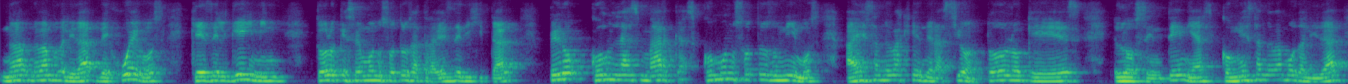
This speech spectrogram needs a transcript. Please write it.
nueva, nueva modalidad de juegos, que es el gaming, todo lo que hacemos nosotros a través de digital, pero con las marcas, cómo nosotros unimos a esa nueva generación, todo lo que es los centennials, con esta nueva modalidad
